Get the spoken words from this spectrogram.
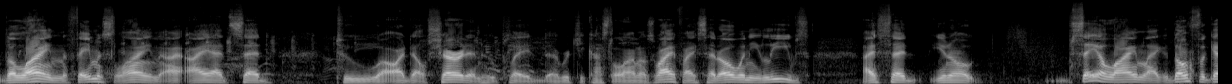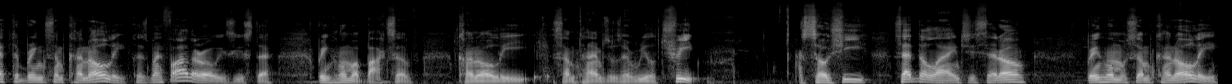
The line, the famous line, I, I had said to uh, Ardell Sheridan, who played uh, Richie Castellano's wife, I said, Oh, when he leaves, I said, you know, say a line like, don't forget to bring some cannoli, because my father always used to bring home a box of cannoli. Sometimes was a real treat. So she said the line, she said, oh, bring home some cannoli.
